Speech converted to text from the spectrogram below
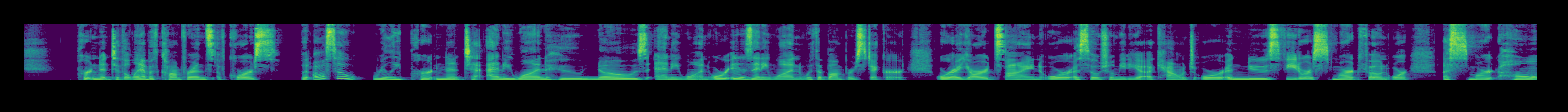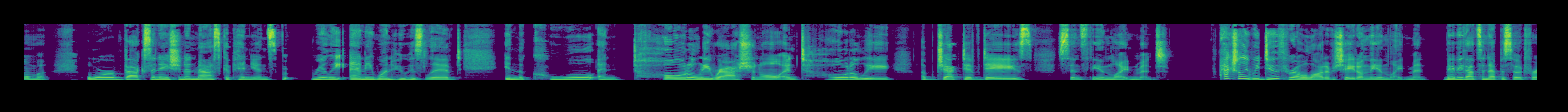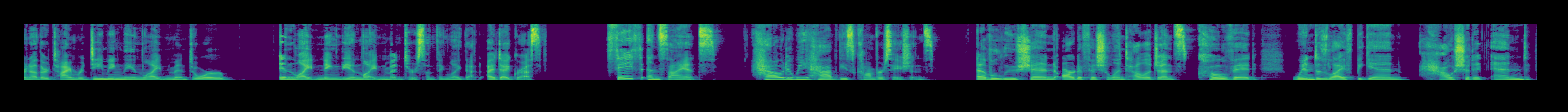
Pertinent to the Lambeth Conference, of course, but also really pertinent to anyone who knows anyone or is anyone with a bumper sticker or a yard sign or a social media account or a news feed or a smartphone or a smart home or vaccination and mask opinions. Really, anyone who has lived in the cool and totally rational and totally objective days since the Enlightenment. Actually, we do throw a lot of shade on the Enlightenment. Maybe that's an episode for another time, redeeming the Enlightenment or enlightening the Enlightenment or something like that. I digress. Faith and science. How do we have these conversations? Evolution, artificial intelligence, COVID. When does life begin? How should it end?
